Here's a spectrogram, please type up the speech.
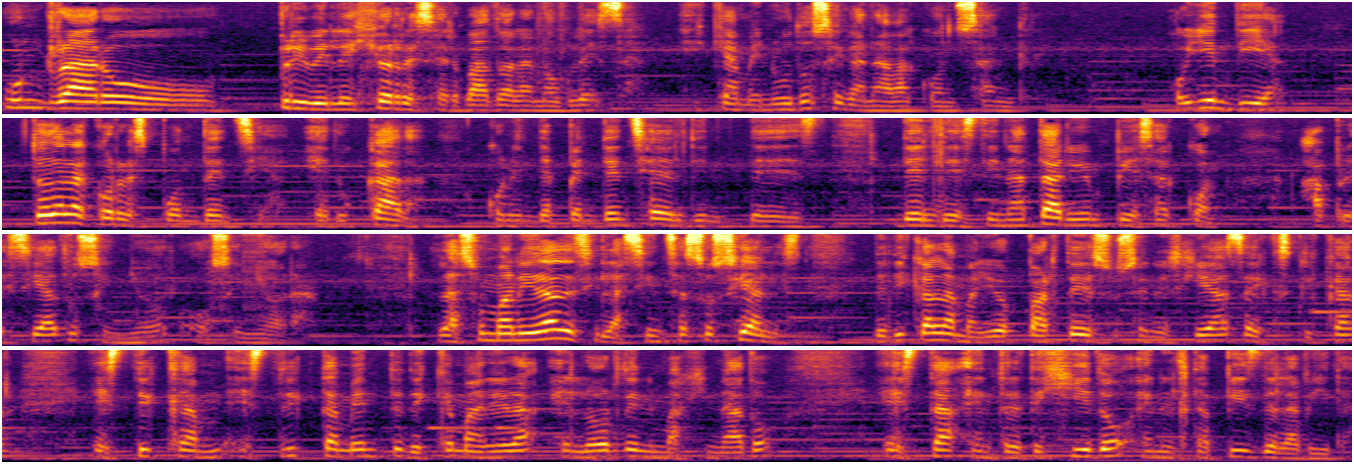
un raro privilegio reservado a la nobleza y que a menudo se ganaba con sangre. Hoy en día, toda la correspondencia educada con independencia del, del destinatario empieza con apreciado señor o señora. Las humanidades y las ciencias sociales dedican la mayor parte de sus energías a explicar estrictamente de qué manera el orden imaginado está entretejido en el tapiz de la vida.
